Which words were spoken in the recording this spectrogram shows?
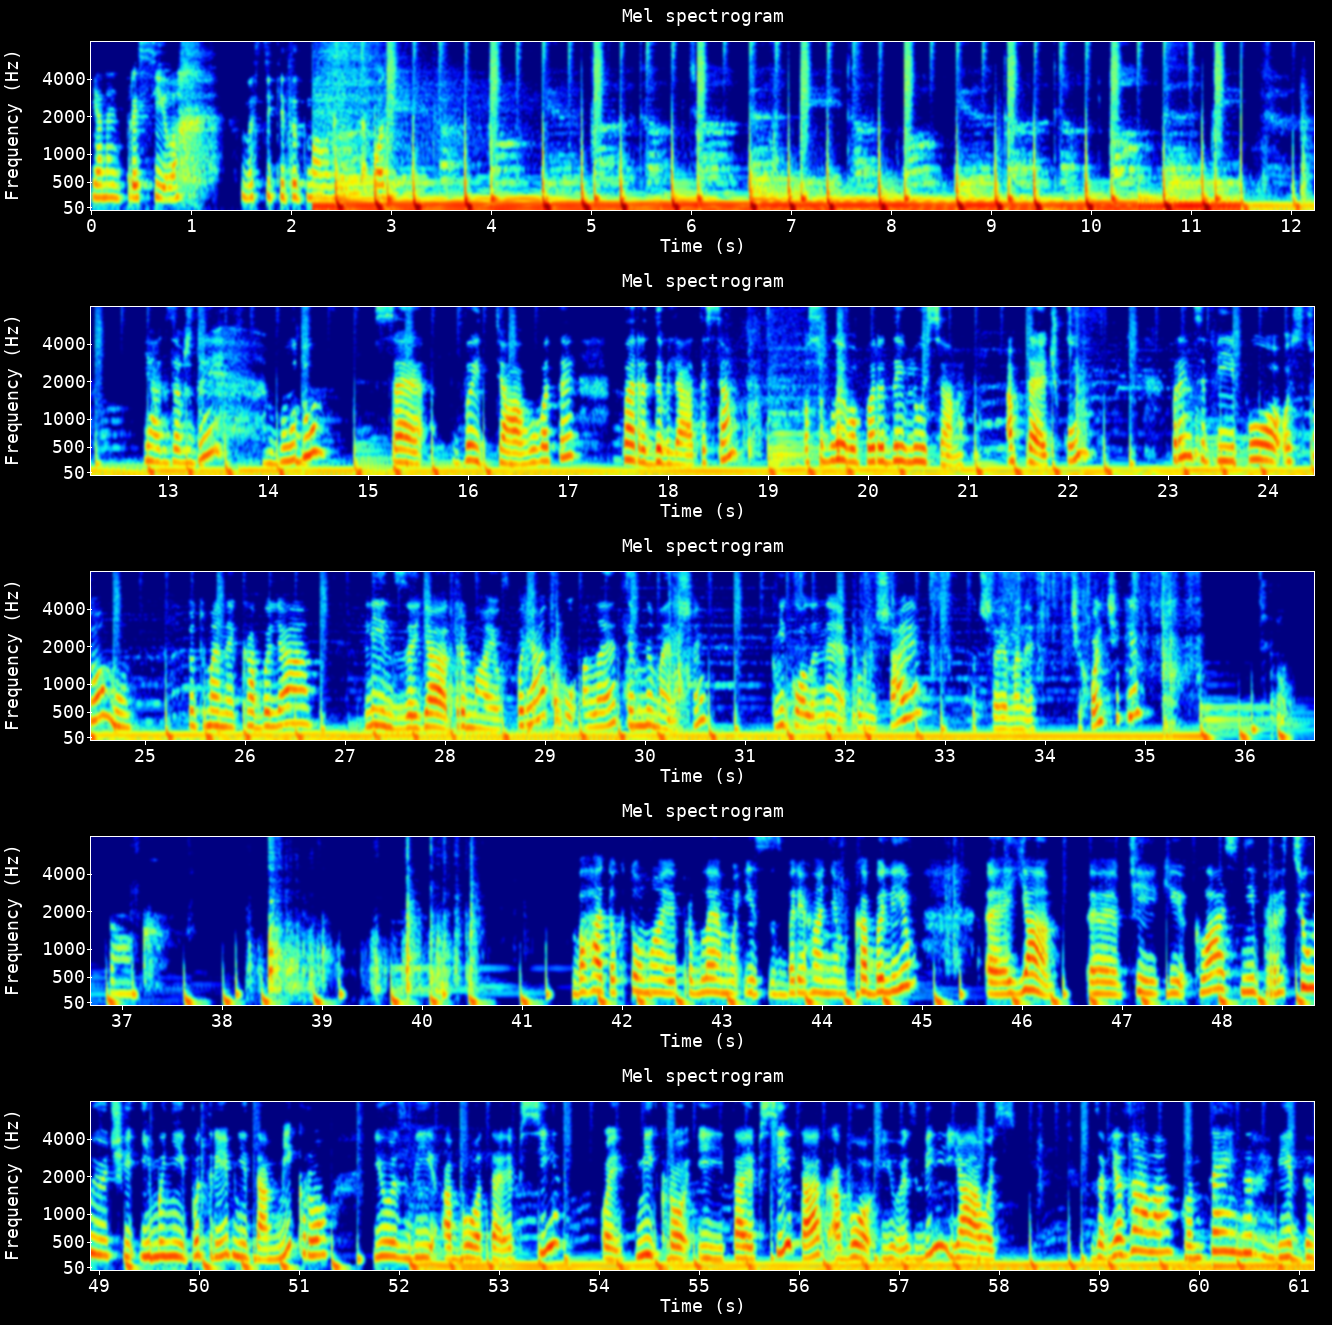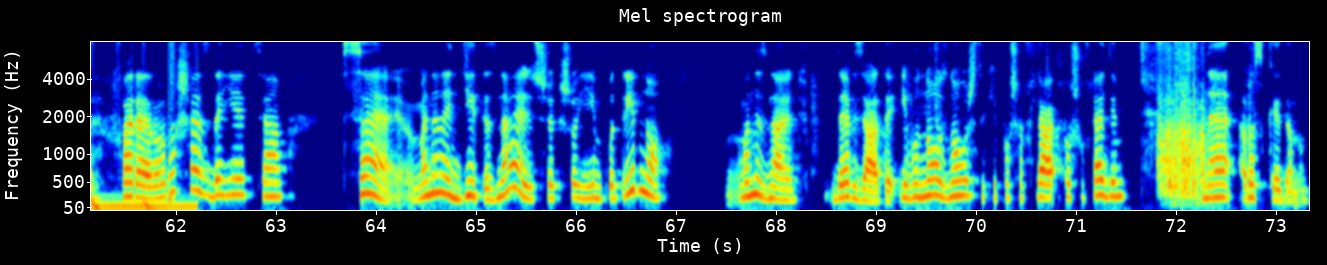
Я навіть присіла, настільки тут мало місця. От як завжди, буду все витягувати, передивлятися. Особливо передивлюся аптечку. В принципі, по ось цьому тут у мене кабеля, лінзи я тримаю в порядку, але тим не менше ніколи не помішає. Тут ще в мене чехольчики. Так. Багато хто має проблему із зберіганням кабелів. Е, Я е, ті, які класні, працюючі, і мені потрібні там мікро USB або Type-C, ой, мікро і Type-C, так, або USB. Я ось зав'язала контейнер від Ferrero Rocher, здається. Все, мене навіть діти знають, що якщо їм потрібно, вони знають, де взяти. І воно знову ж таки по, шафля... по шуфляді не розкидано.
